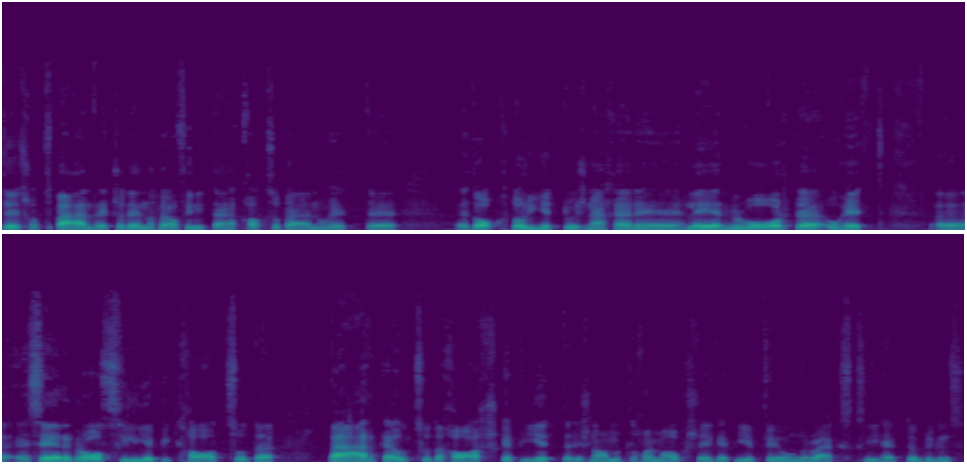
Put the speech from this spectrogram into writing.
der schon zu Bern, er hat schon dann eine Affinität gehabt zu Bern und hat äh, doktoriert und ist nachher äh, Lehrer geworden und hat äh, eine sehr grosse Liebe gehabt zu den Bergen und zu den Karstgebieten. Er war namentlich auch im Abstehgebiet viel unterwegs gewesen, hat übrigens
